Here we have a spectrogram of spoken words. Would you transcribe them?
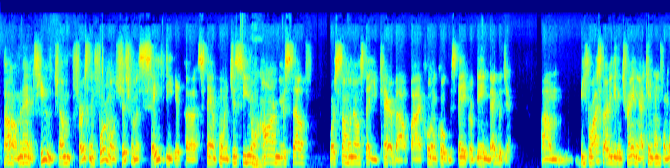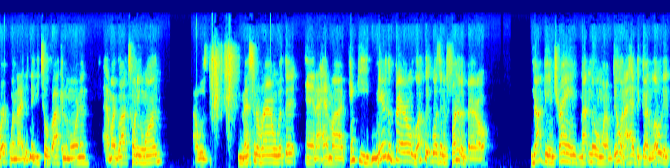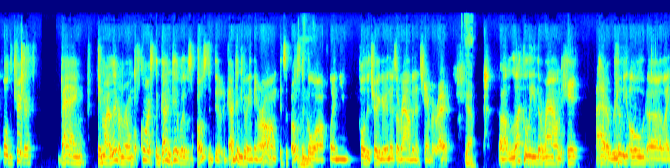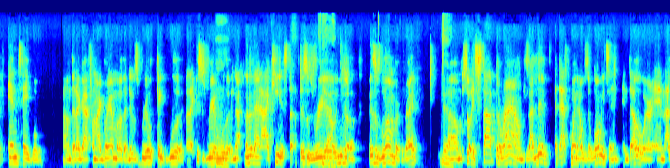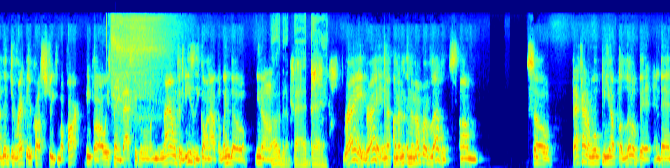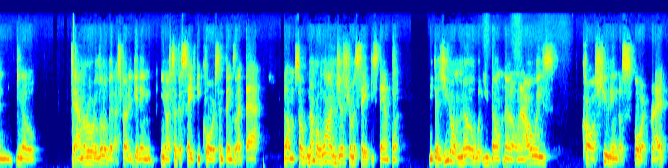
Oh man, it's huge. I'm first and foremost, just from a safety uh, standpoint, just so you don't harm yourself or someone else that you care about by quote unquote mistake or being negligent. Um, before I started getting training, I came home from work one night. It was maybe two o'clock in the morning. I had my Glock 21. I was messing around with it, and I had my pinky near the barrel. Luckily, it wasn't in front of the barrel. Not being trained, not knowing what I'm doing, I had the gun loaded, pulled the trigger, bang in my living room. Of course, the gun did what it was supposed to do. The gun didn't do anything wrong. It's supposed mm-hmm. to go off when you pull the trigger and there's a round in the chamber, right? Yeah. Uh, luckily, the round hit. I had a really old uh, like end table um, that I got from my grandmother, and it was real thick wood. Like this is real mm. wood, not none of that IKEA stuff. This was real, yeah. you know. This was lumber, right? Yeah. Um, so it stopped around because I lived at that point. I was at Wilmington in Delaware, and I lived directly across the street from a park. People are always playing basketball, and the round could have easily gone out the window. You know, that would have been a bad day. Right, right, in a, a, in a number of levels. Um, so that kind of woke me up a little bit, and then you know, down the road a little bit, I started getting, you know, I took a safety course and things like that. Um, so number one, just from a safety standpoint, because you don't know what you don't know, and I always call shooting a sport, right?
